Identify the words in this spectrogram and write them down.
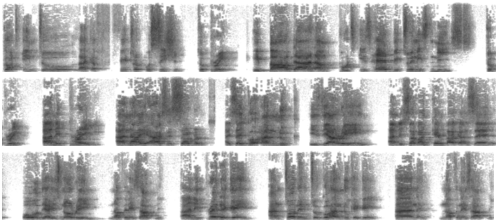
got into like a fetal position to pray. He bowed down and put his head between his knees to pray. And he prayed. And now he asked his servant, I said, Go and look, is there rain? And the servant came back and said, Oh, there is no rain. Nothing is happening. And he prayed again and told him to go and look again. And nothing is happening.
